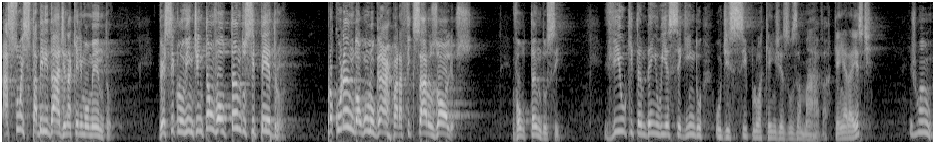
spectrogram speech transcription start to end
a sua estabilidade naquele momento. Versículo 20: Então voltando-se Pedro, procurando algum lugar para fixar os olhos, voltando-se, viu que também o ia seguindo o discípulo a quem Jesus amava. Quem era este? João,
